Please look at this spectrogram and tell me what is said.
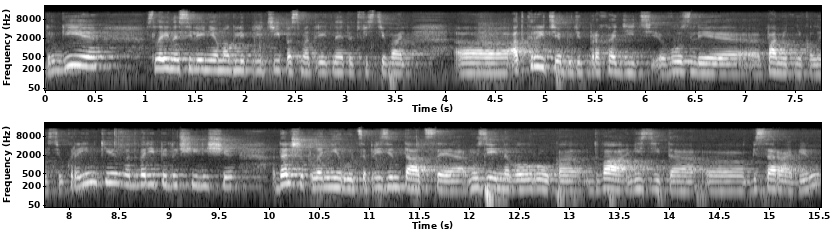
другие слои населения могли прийти посмотреть на этот фестиваль. Э, открытие будет проходить возле памятника Лоси Украинки во дворе педучилища. Дальше планируется презентация музейного урока «Два визита э, в Бессарабию»,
